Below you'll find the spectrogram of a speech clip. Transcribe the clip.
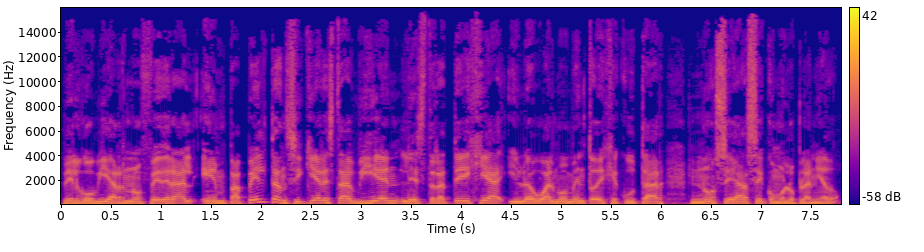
del gobierno federal. ¿En papel tan siquiera está bien la estrategia y luego al momento de ejecutar no se hace como lo planeado?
